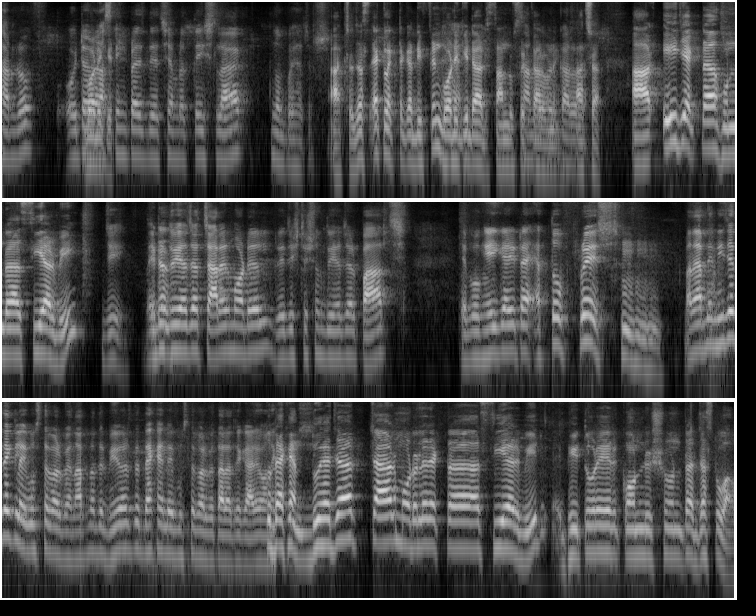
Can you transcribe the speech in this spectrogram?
সানরুফ ওইটার আস্কিং প্রাইস দিয়েছি আমরা তেইশ লাখ নব্বই হাজার। আচ্ছা জাস্ট এক লাখ টাকা ডিফারেন্ট বডি কিট আর সানরুফের। কারণে। আচ্ছা আর এই যে একটা হোন্ডা সিআরবি জি এটা দুই হাজার চারের মডেল রেজিস্ট্রেশন দুই হাজার পাঁচ এবং এই গাড়িটা এত ফ্রেশ হুম হুম হুম। মানে আপনি নিজে দেখলেই বুঝতে পারবেন আপনাদের ভিউয়ারদের দেখাইলে বুঝতে পারবে তারা যে গাড়ি তো দেখেন দুই হাজার চার মডেলের একটা সিআরবির ভিতরের কন্ডিশনটা জাস্ট ওয়াও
